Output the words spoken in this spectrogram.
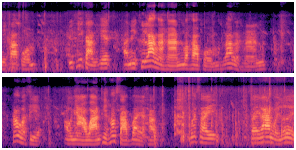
นี่ครับผม วิธีการเฮ็ด อันนี้คือร่างอาหารบ่ครับผมร่างอาหารเฮาก็สิ เอาหญ้าหวานที่เขาสับไว้อะครับมาใส่ใส่ล่างไว้เลย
